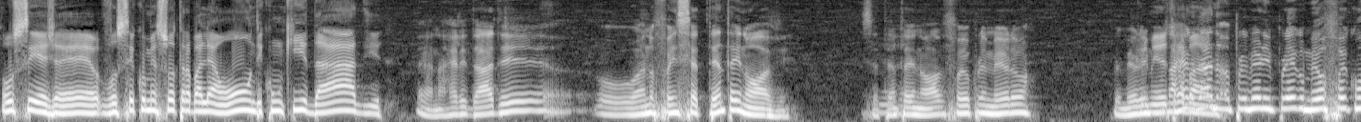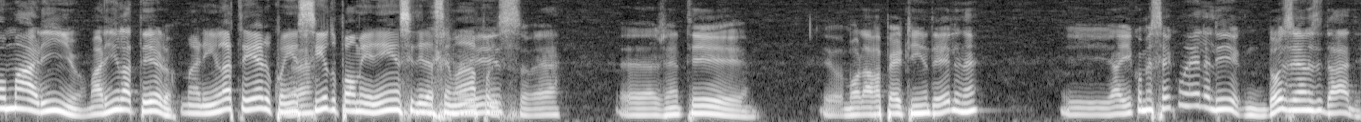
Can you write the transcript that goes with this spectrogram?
Ou seja, é, você começou a trabalhar onde, com que idade? É, na realidade, o ano foi em 79. 79 foi o primeiro. Primeiro, Primeiro na trabalho. realidade, o primeiro emprego meu foi com o Marinho, Marinho Lateiro. Marinho Lateiro, conhecido palmeirense de Iracemápolis. Isso, é. É, A gente. Eu morava pertinho dele, né? E aí comecei com ele ali, com 12 anos de idade.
